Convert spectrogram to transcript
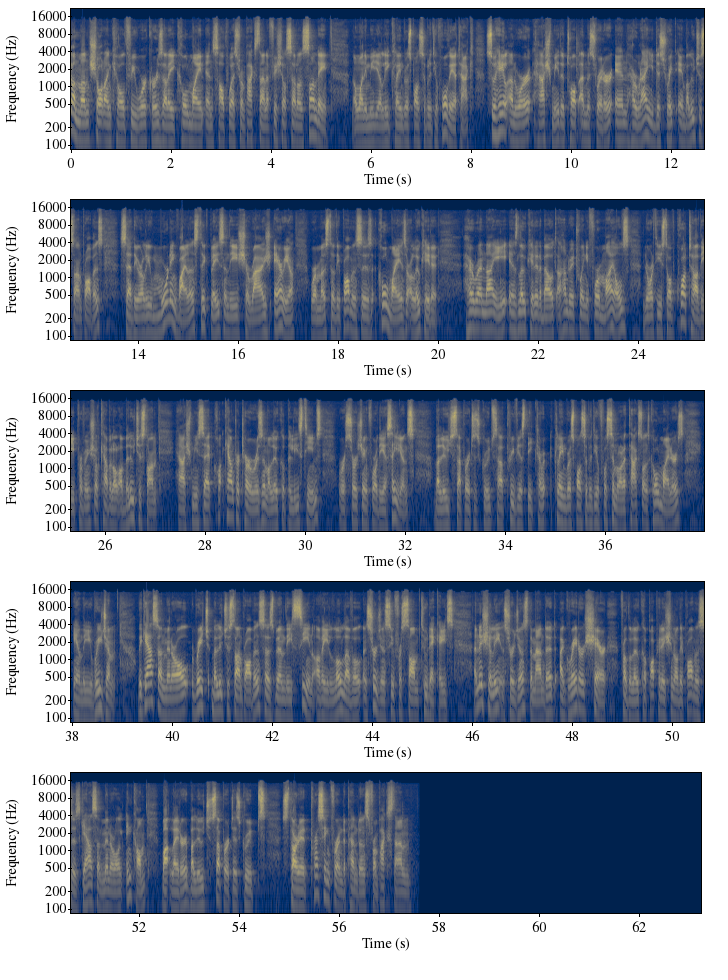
Gunmen shot and killed three workers at a coal mine in southwestern Pakistan, officials said on Sunday. No one immediately claimed responsibility for the attack. Suhail Anwar Hashmi, the top administrator in Harnai district in Balochistan province, said the early morning violence took place in the Sharag area, where most of the province's coal mines are located. Harnai is located about 124 miles northeast of Quetta, the provincial capital of Balochistan. Hashmi said counter-terrorism and local police teams were searching for the assailants. Baloch separatist groups have previously claimed responsibility for similar attacks on coal miners in the region. The gas and mineral-rich Balochistan province has been the scene of a low-level insurgency for some two decades. Initially, insurgents demanded a greater share for the local population of the province's gas and mineral income, but later Baloch separatist groups started pressing for independence from Pakistan.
